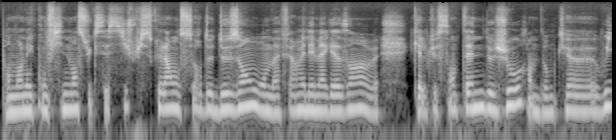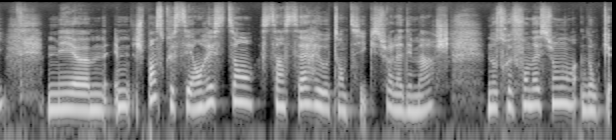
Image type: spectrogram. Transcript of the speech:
pendant les confinements successifs, puisque là, on sort de deux ans où on a fermé les magasins euh, quelques centaines de jours. Donc euh, oui, mais euh, je pense que c'est en restant sincère et authentique sur la démarche. Notre fondation, donc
